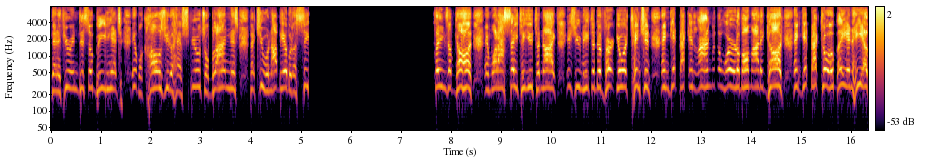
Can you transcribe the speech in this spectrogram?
that if you're in disobedience, it will cause you to have spiritual blindness that you will not be able to see things of God. And what I say to you tonight is you need to divert your attention and get back in line with the Word of Almighty God and get back to obeying Him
